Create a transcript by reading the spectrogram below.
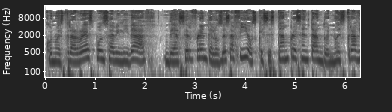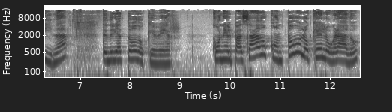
con nuestra responsabilidad de hacer frente a los desafíos que se están presentando en nuestra vida, tendría todo que ver con el pasado, con todo lo que he logrado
